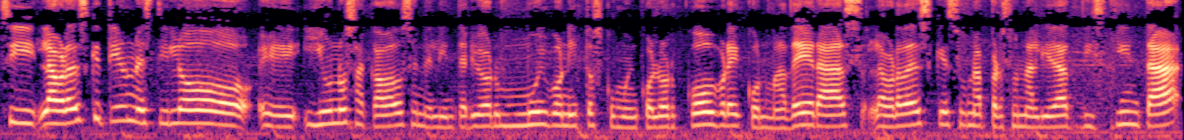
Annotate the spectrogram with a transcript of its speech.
Sí, la verdad es que tiene un estilo eh, y unos acabados en el interior muy bonitos como en color cobre, con maderas. La verdad es que es una personalidad distinta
